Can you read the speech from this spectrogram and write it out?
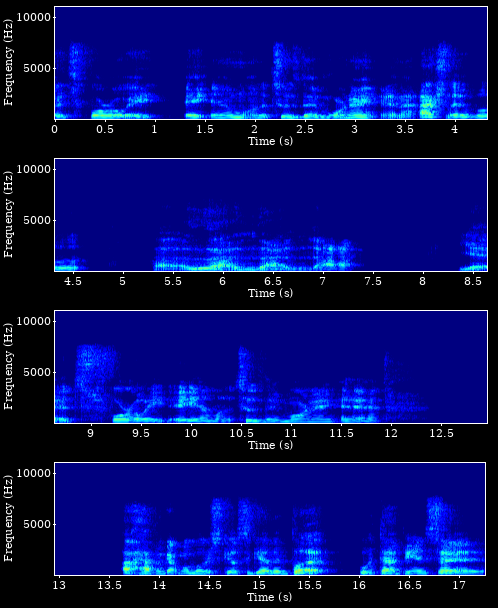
It's 4:08 a.m. on a Tuesday morning, and I actually will. Uh. Yeah, it's 4:08 a.m. on a Tuesday morning, and I haven't got my motor skills together. But with that being said,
